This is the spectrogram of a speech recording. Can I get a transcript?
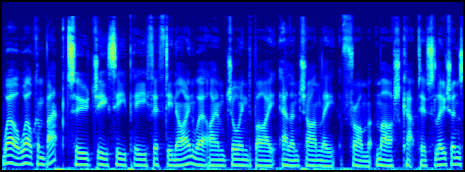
Well, welcome back to GCP 59, where I am joined by Ellen Charnley from Marsh Captive Solutions.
